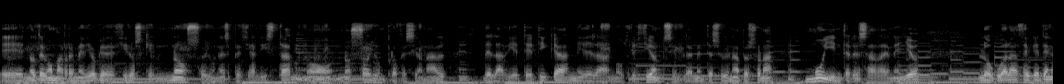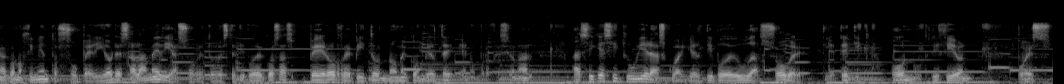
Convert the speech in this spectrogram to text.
Eh, no tengo más remedio que deciros que no soy un especialista, no, no soy un profesional de la dietética ni de la nutrición. Simplemente soy una persona muy interesada en ello, lo cual hace que tenga conocimientos superiores a la media sobre todo este tipo de cosas, pero repito, no me convierte en un profesional. Así que si tuvieras cualquier tipo de dudas sobre dietética o nutrición, pues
